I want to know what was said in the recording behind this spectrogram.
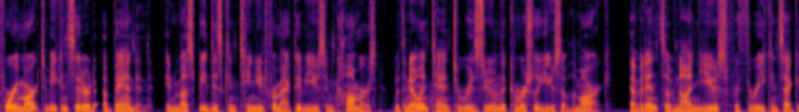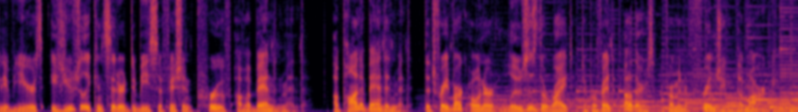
For a mark to be considered abandoned, it must be discontinued from active use in commerce with no intent to resume the commercial use of the mark. Evidence of non use for three consecutive years is usually considered to be sufficient proof of abandonment. Upon abandonment, the trademark owner loses the right to prevent others from infringing the mark.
